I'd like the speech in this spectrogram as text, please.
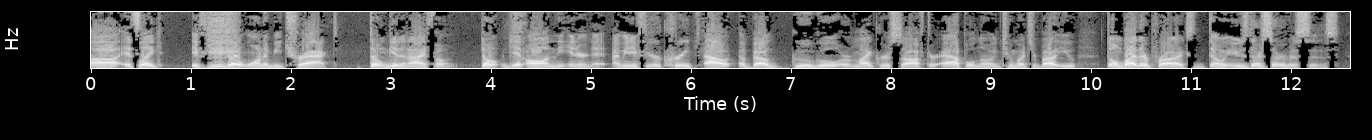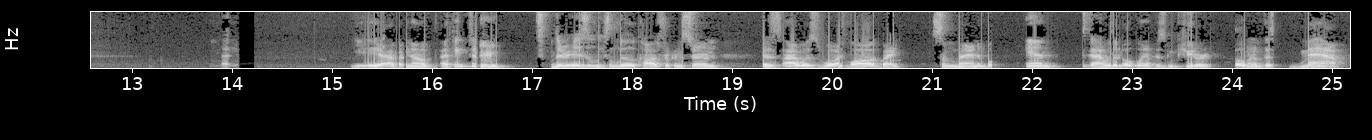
Uh, it's like if you don't want to be tracked, don't get an iPhone. Don't get on the internet. I mean, if you're creeped out about Google or Microsoft or Apple knowing too much about you, don't buy their products. Don't use their services. Yeah, but you know, I think there, there is at least a little cause for concern because I was watching a vlog by some random, book, and this guy would open up his computer, open up this map,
